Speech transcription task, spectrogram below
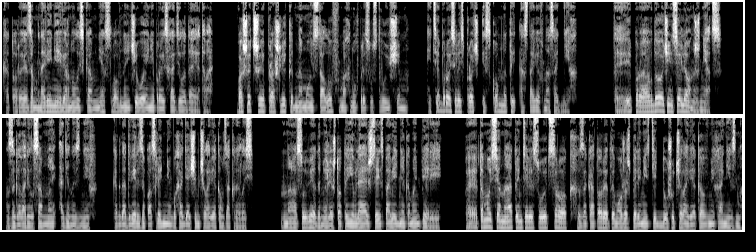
которая за мгновение вернулась ко мне, словно ничего и не происходило до этого. Вошедшие прошли к одному из столов, махнув присутствующим, и те бросились прочь из комнаты, оставив нас одних. «Ты правда очень силен, жнец», — заговорил со мной один из них, когда дверь за последним выходящим человеком закрылась. «Нас уведомили, что ты являешься исповедником Империи, поэтому Сенат интересует срок, за который ты можешь переместить душу человека в механизм.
